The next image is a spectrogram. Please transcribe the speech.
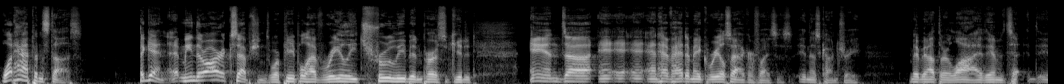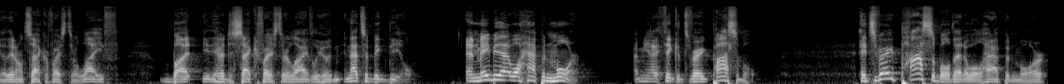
what happens to us? Again, I mean, there are exceptions where people have really, truly been persecuted and, uh, and, and have had to make real sacrifices in this country. Maybe not their life; they, you know, they don't sacrifice their life, but they had to sacrifice their livelihood, and that's a big deal. And maybe that will happen more. I mean, I think it's very possible. It's very possible that it will happen more,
